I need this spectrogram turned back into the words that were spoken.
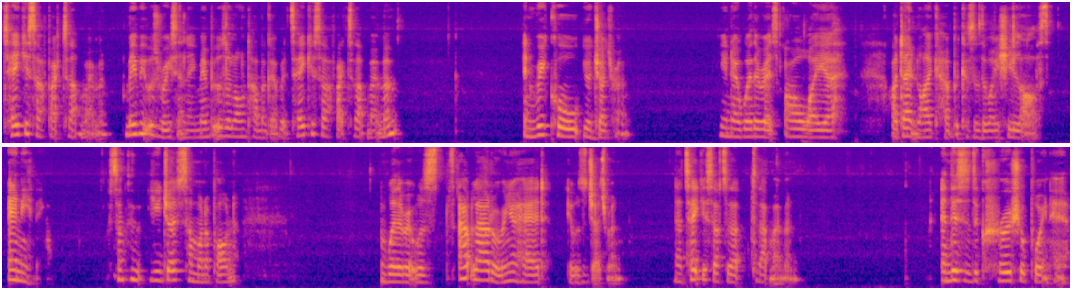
Take yourself back to that moment. Maybe it was recently, maybe it was a long time ago, but take yourself back to that moment and recall your judgment. You know, whether it's, oh, I, uh, I don't like her because of the way she laughs, anything. Something you judge someone upon, whether it was out loud or in your head, it was a judgment. Now take yourself to that, to that moment. And this is the crucial point here.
